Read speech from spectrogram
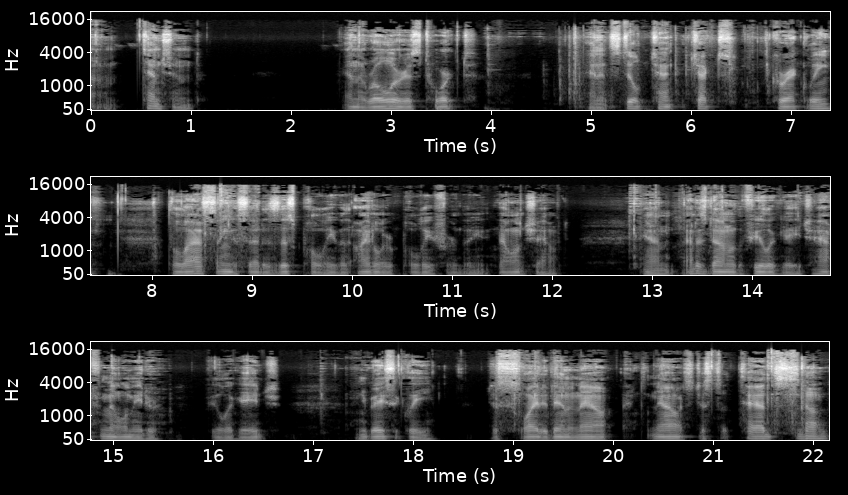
um, tensioned and the roller is torqued and it's still checked correctly, the last thing to set is this pulley, the idler pulley for the balance shaft. And that is done with a feeler gauge, half a millimeter feeler gauge. And you basically just slide it in and out. Now it's just a tad snug.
